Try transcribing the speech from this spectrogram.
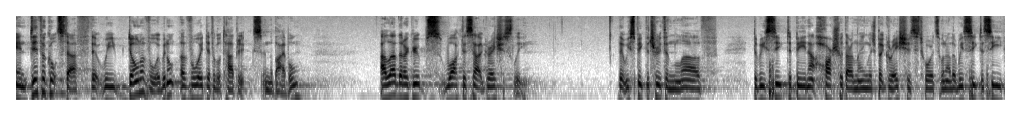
in difficult stuff that we don't avoid, we don't avoid difficult topics in the Bible. I love that our groups walk this out graciously, that we speak the truth in love, that we seek to be not harsh with our language, but gracious towards one another. We seek to see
